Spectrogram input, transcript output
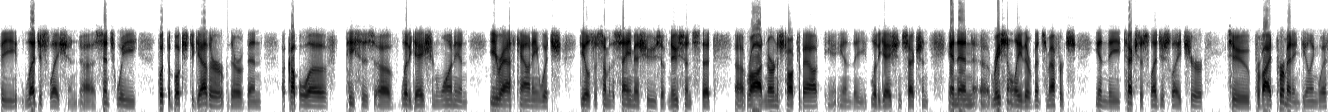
the legislation. Uh, since we put the books together, there have been a couple of pieces of litigation, one in Erath County, which deals with some of the same issues of nuisance that uh, Rod and Ernest talked about in, in the litigation section. And then uh, recently there have been some efforts in the Texas legislature to provide permitting dealing with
